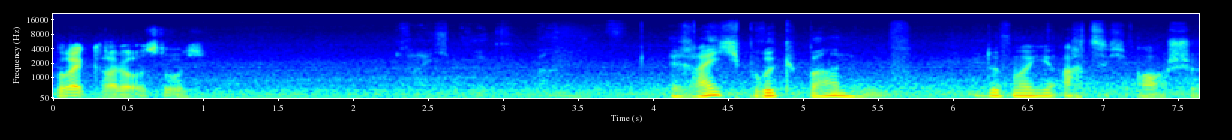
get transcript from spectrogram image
Korrekt, geradeaus durch. Reichbrück Bahnhof. Reichbrück Bahnhof. Dürfen wir hier 80. Ah, schön.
